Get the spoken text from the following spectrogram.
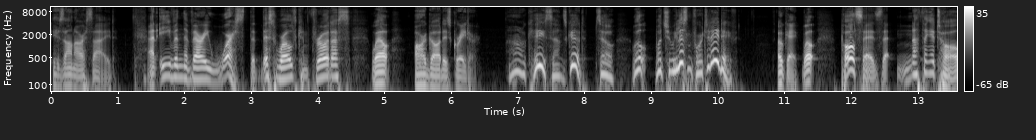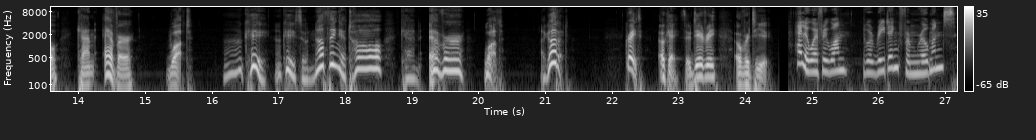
is on our side. And even the very worst that this world can throw at us, well, our God is greater. Okay, sounds good. So, well, what should we listen for today, Dave? Okay, well, Paul says that nothing at all can ever what? Okay, okay, so nothing at all can ever what? I got it. Great. Okay, so Deirdre, over to you. Hello, everyone. We're reading from Romans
